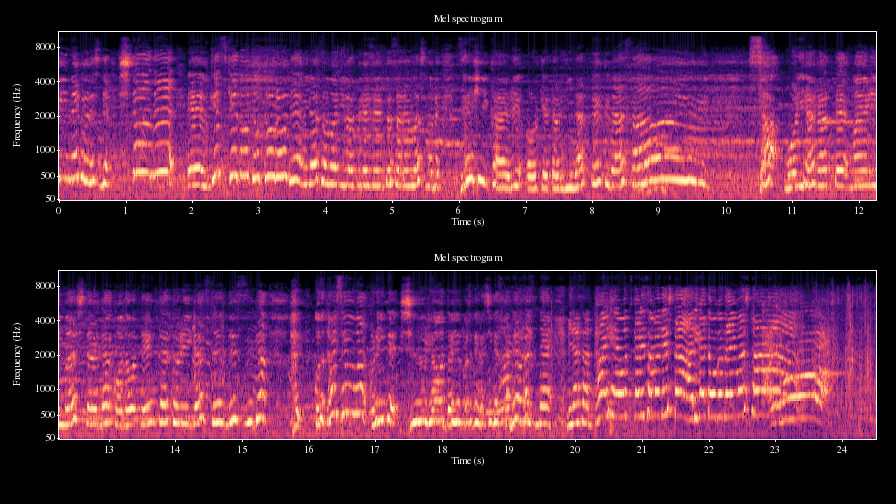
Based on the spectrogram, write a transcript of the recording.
品などですね。下で、えー受付のところで皆様にはプレゼントされますのでぜひ帰りお受け取りになってください。さあ盛り上がってまいりましたがこの天下取り合戦ですがはいこの対戦はこれにて終了ということでよろしいですかね。そうですね。皆さん大変お疲れ様でしたありがとうございましたあ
